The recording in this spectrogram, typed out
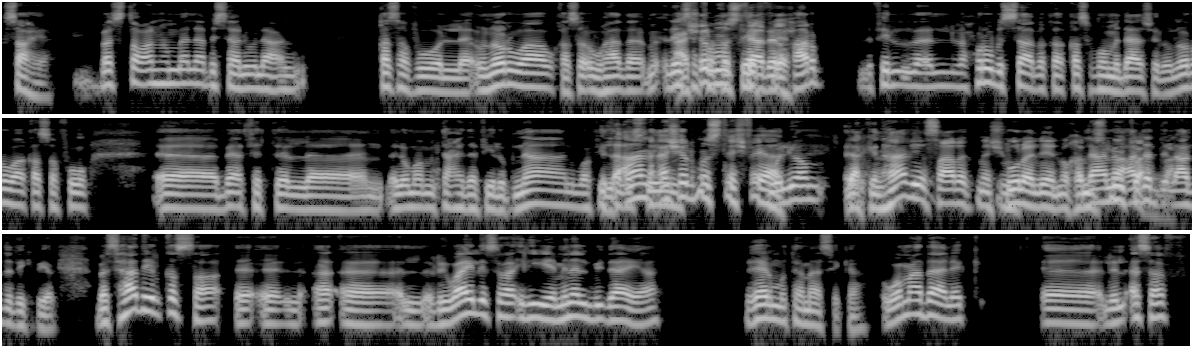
صحيح. بس طبعا هم لا بيسألوا لا عن قصفوا الأونروا وقصفوا وهذا ليس فقط في. هذه الحرب. في الحروب السابقة قصفوا مدارس الأونروا قصفوا آه، بعثة ال- الأمم المتحدة في لبنان وفي الآن فلسطين عشر مستشفيات. واليوم لكن هذه صارت مشهورة لأنه 500 لأنه عدد واحد. العدد كبير. بس هذه القصة آه، آه، آه، الرواية الإسرائيلية من البداية غير متماسكة. ومع ذلك للأسف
